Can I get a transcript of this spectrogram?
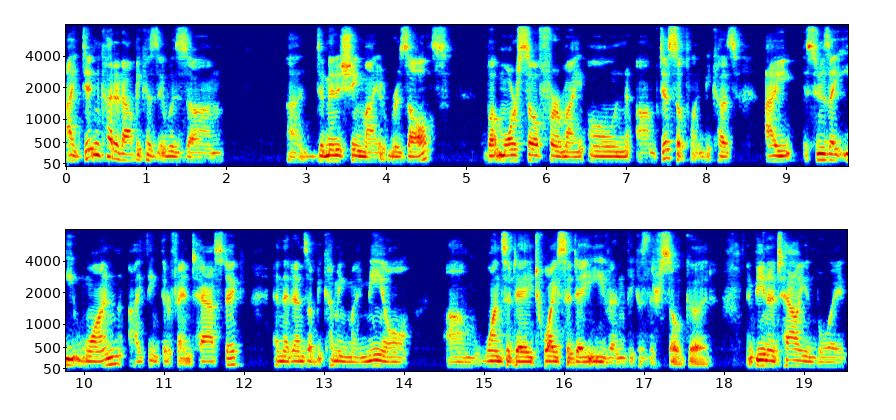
I didn't cut it out because it was um, uh, diminishing my results, but more so for my own um, discipline because I, as soon as I eat one, I think they're fantastic. And that ends up becoming my meal um, once a day, twice a day, even because they're so good. And being an Italian boy,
